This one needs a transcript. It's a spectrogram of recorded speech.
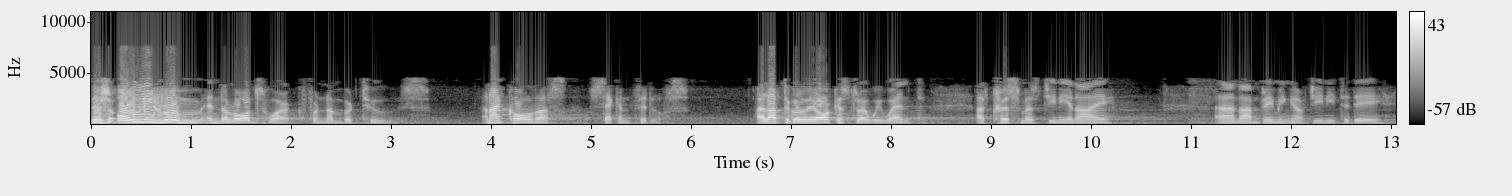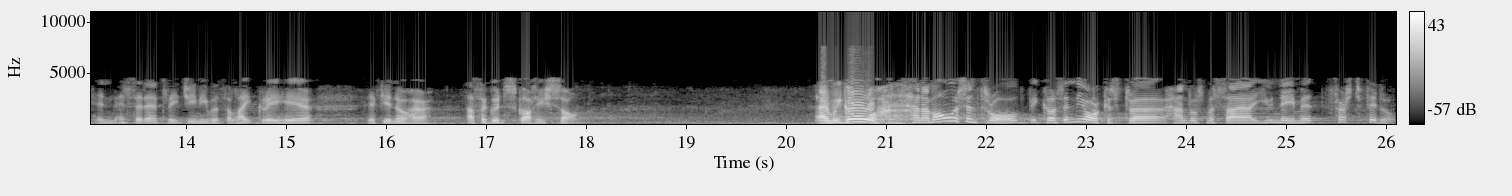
There's only room in the Lord's work for number twos. And I called us second fiddles. I love to go to the orchestra. We went at Christmas, Jeannie and I, and I'm dreaming of Jeannie today. And incidentally, Jeannie with the light grey hair, if you know her. That's a good Scottish song. And we go, and I'm always enthralled because in the orchestra, Handel's Messiah, you name it, first fiddle.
